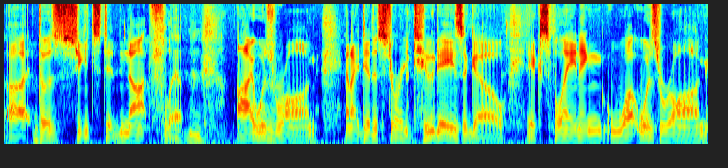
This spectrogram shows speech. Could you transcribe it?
Uh, those seats did not flip. Mm-hmm. I was wrong, and I did a story two days ago explaining what was wrong,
